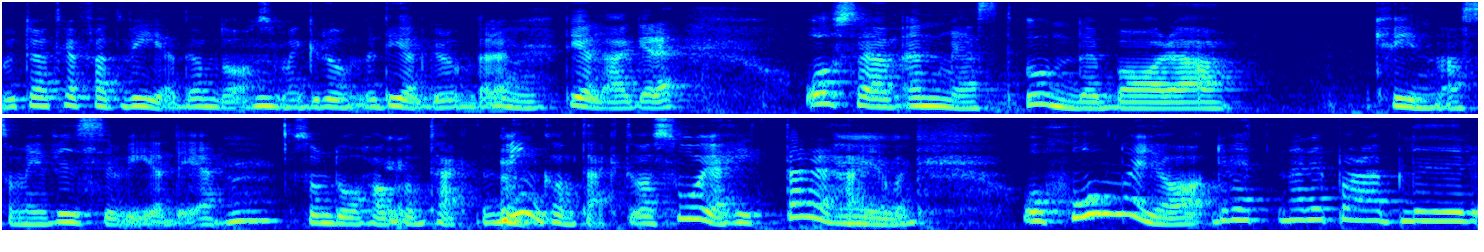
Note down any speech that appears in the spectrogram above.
utan jag har träffat vdn då som är grund, delgrundare, Mm. delägare. Och sen en mest underbara kvinna som är vice VD som då har kontakt med min kontakt. Det var så jag hittade det här jobbet. Och hon och jag, du vet när det bara blir,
